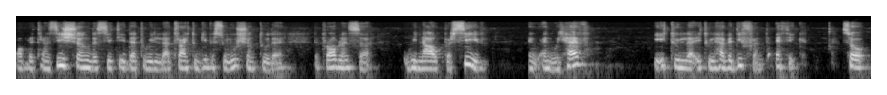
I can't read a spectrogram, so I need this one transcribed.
of the transition, the city that will uh, try to give a solution to the the problems uh, we now perceive and, and, we have, it will, it will have a different ethic. So,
